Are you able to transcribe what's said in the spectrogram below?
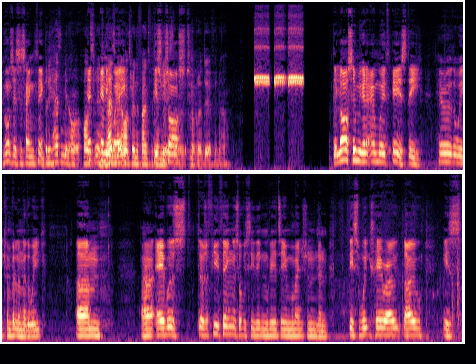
you can't say it's the same thing. But he hasn't been answering. A- he hasn't been anyway, answering the fans for this 10 was years, so asked- I'm not going to do it for now. The last thing we're going to end with is the hero of the week and villain of the week. Um, uh, it was there was a few things. Obviously, the Ingrid team were mentioned, and this week's hero though is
